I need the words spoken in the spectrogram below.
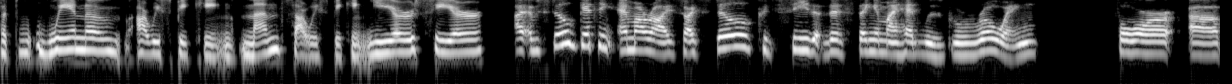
But when um, are we speaking? Months? Are we speaking years here? I was still getting MRIs, so I still could see that this thing in my head was growing for uh,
